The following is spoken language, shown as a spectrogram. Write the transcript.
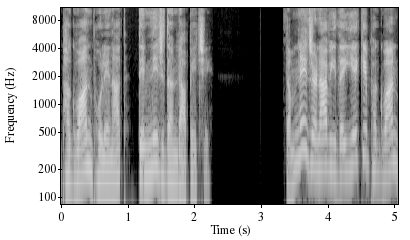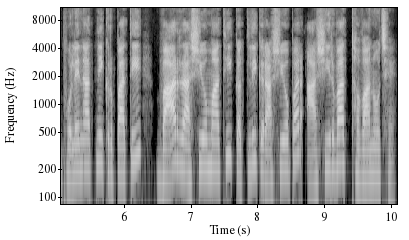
ભગવાન ભોલેનાથ તેમને જ દંડ આપે છે. તમને જણાવી દઈએ કે ભગવાન ભોલેનાથની કૃપાથી બાર રાશિઓમાંથી કેટલીક રાશિઓ પર આશીર્વાદ થવાનો છે.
